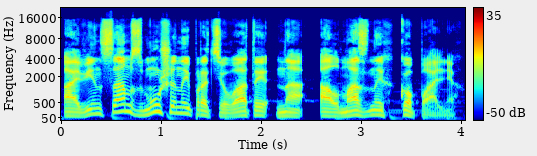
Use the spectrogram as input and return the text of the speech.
а він сам змушений працювати на алмазних копальнях.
